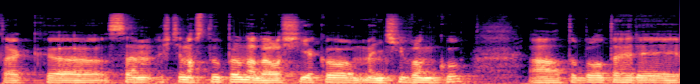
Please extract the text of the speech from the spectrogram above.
tak eh, jsem ještě nastoupil na další jako menší vlnku a to bylo tehdy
